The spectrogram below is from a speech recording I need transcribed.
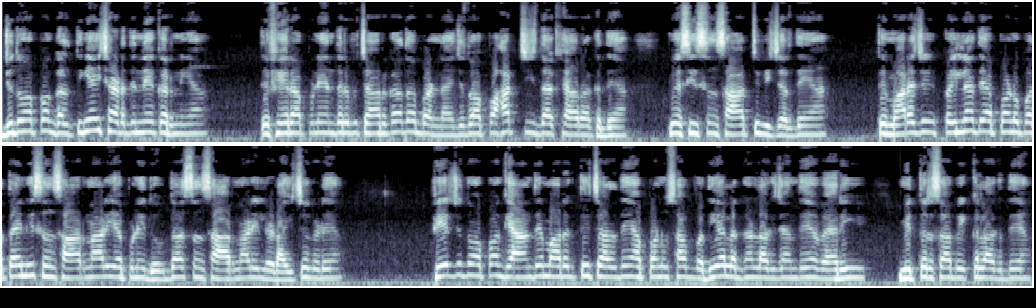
ਜਦੋਂ ਆਪਾਂ ਗਲਤੀਆਂ ਹੀ ਛੱਡ ਦਿੰਨੇ ਕਰਨੀਆਂ, ਤੇ ਫਿਰ ਆਪਣੇ ਅੰਦਰ ਵਿਚਾਰ ਕਾਹਦਾ ਬਣਨਾ ਹੈ? ਜਦੋਂ ਆਪਾਂ ਹਰ ਚੀਜ਼ ਦਾ ਖਿਆਲ ਰੱਖਦੇ ਹਾਂ, ਵੀ ਅਸੀਂ ਸੰਸਾਰ 'ਚ ਵਿਚਰਦੇ ਹਾਂ, ਤੇ ਮਹਾਰਾਜ ਪਹਿਲਾਂ ਤੇ ਆਪਾਂ ਨੂੰ ਪਤਾ ਹੀ ਨਹੀਂ ਸੰਸਾਰ ਨਾਲ ਹੀ ਆਪਣੀ ਦੁਬਦਾ ਸੰਸਾਰ ਨਾਲ ਹੀ ਲੜਾਈ ਝਗੜੇ ਆ। ਫਿਰ ਜਦੋਂ ਆਪਾਂ ਗਿਆਨ ਦੇ ਮਾਰਗ ਤੇ ਚੱਲਦੇ ਆ ਆਪਾਂ ਨੂੰ ਸਭ ਵਧੀਆ ਲੱਗਣ ਲੱਗ ਜਾਂਦੇ ਆ, ਵੈਰੀ ਮਿੱਤਰ ਸਭ ਇੱਕ ਲੱਗਦੇ ਆ।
